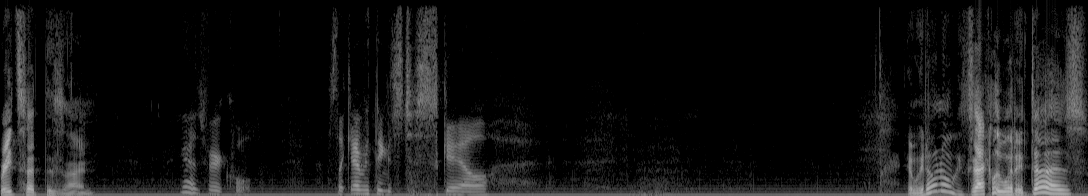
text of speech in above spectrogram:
Great set design. Yeah, it's very cool. It's like everything's to scale. And we don't know exactly what it does,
